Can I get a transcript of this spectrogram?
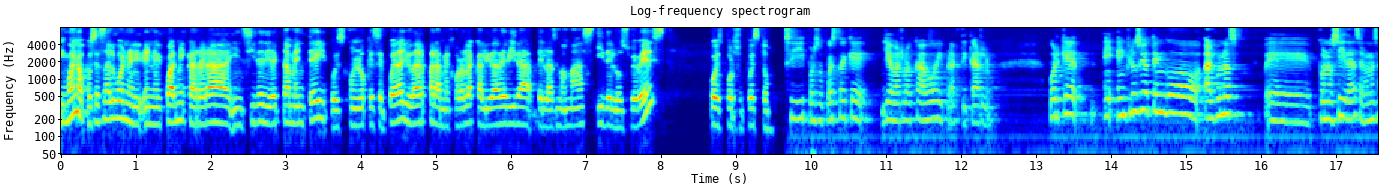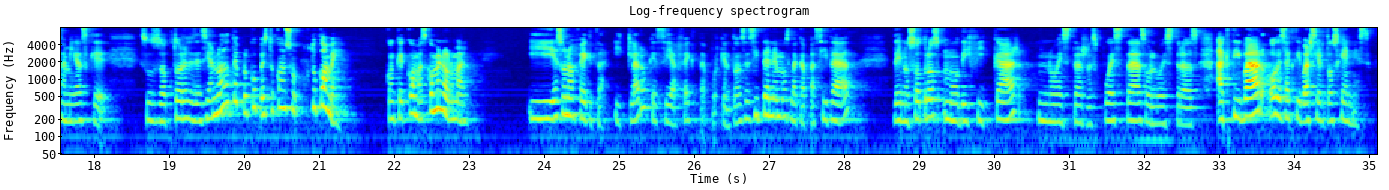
Y bueno, pues es algo en el, en el cual mi carrera incide directamente y pues con lo que se puede ayudar para mejorar la calidad de vida de las mamás y de los bebés, pues por supuesto. Sí, por supuesto hay que llevarlo a cabo y practicarlo. Porque e, incluso yo tengo algunas eh, conocidas, algunas amigas que sus doctores les decían, no, no te preocupes, tú, tú come, con que comas, come normal. Y eso no afecta. Y claro que sí afecta, porque entonces sí tenemos la capacidad de nosotros modificar nuestras respuestas o nuestras, activar o desactivar ciertos genes.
